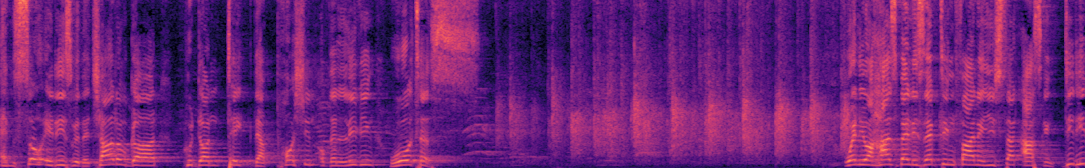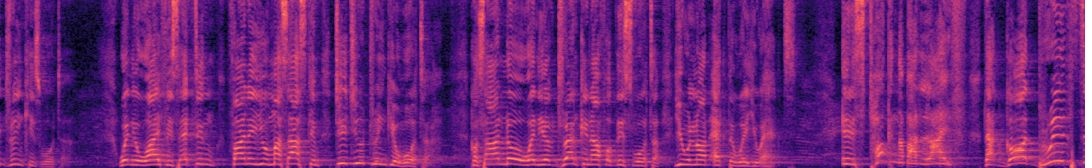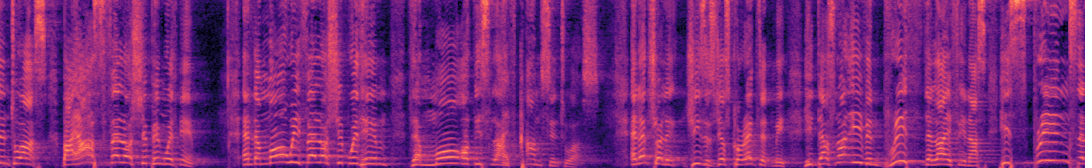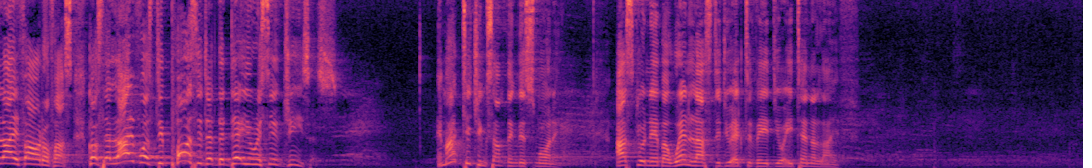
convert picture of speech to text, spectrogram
And so it is with the child of god who don't take their portion of the living waters When your husband is acting funny, you start asking, Did he drink his water? When your wife is acting funny, you must ask him, Did you drink your water? Because I know when you have drank enough of this water, you will not act the way you act. It is talking about life that God breathes into us by us fellowshipping with Him. And the more we fellowship with Him, the more of this life comes into us. And actually, Jesus just corrected me. He does not even breathe the life in us, He springs the life out of us. Because the life was deposited the day you received Jesus. Am I teaching something this morning? Ask your neighbor, when last did you activate your eternal life?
